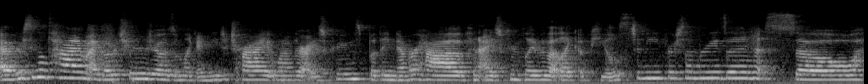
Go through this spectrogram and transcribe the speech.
every single time I go to Trader Joe's, I'm like, I need to try one of their ice creams, but they never have an ice cream flavor that like appeals to me for some reason. So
